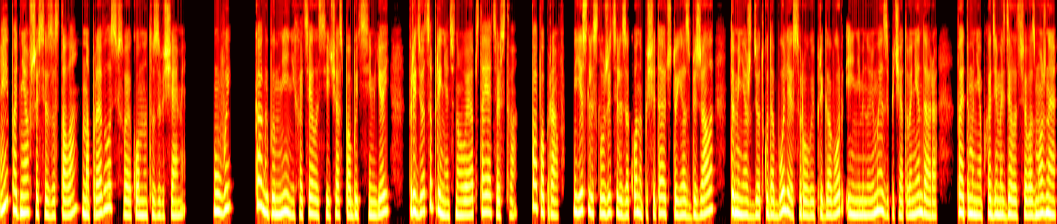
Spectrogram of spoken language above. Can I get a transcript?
И, поднявшись из-за стола, направилась в свою комнату за вещами. Увы, как бы мне ни хотелось сейчас побыть с семьей, придется принять новые обстоятельства. Папа прав. Если служители закона посчитают, что я сбежала, то меня ждет куда более суровый приговор и неминуемое запечатывание дара, поэтому необходимо сделать все возможное,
